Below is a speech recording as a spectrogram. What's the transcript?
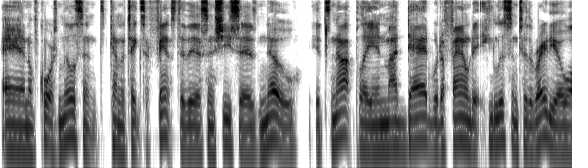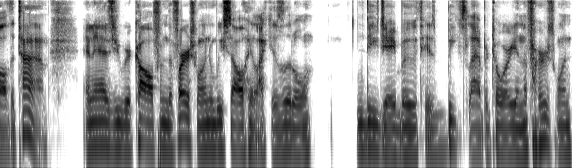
And of course, Millicent kind of takes offense to this and she says, no, it's not playing. My dad would have found it. He listened to the radio all the time. And as you recall from the first one, we saw like his little DJ booth, his Beats laboratory in the first one,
